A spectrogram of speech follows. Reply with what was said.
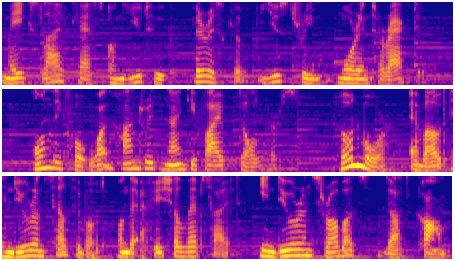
makes live casts on YouTube, Periscope, Ustream more interactive only for $195. Learn more about Endurance SelfieBot on the official website endurancerobots.com.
